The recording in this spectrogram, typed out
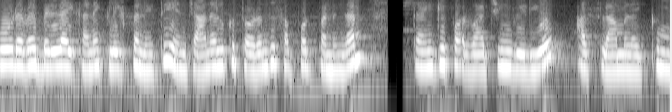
கூடவே பெல் ஐக்கானை கிளிக் பண்ணிவிட்டு என் சேனலுக்கு தொடர்ந்து சப்போர்ட் பண்ணுங்கள் தேங்க்யூ ஃபார் வாட்சிங் வீடியோ அஸ்லாம் அலைக்கும்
